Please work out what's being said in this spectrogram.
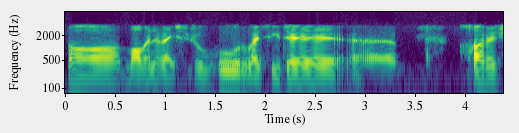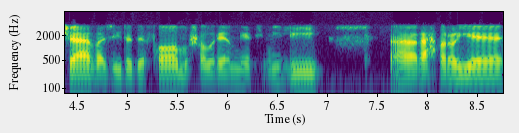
با معاون رئیس جمهور وزیر خارجه وزیر دفاع مشاور امنیتی ملی رهبرای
